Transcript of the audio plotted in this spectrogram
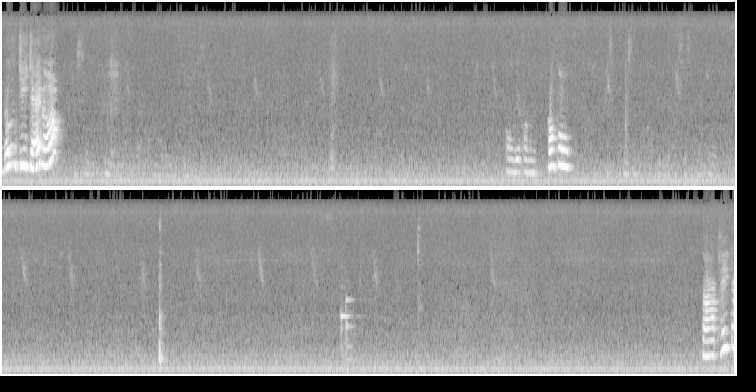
Đừng trì trệ nữa. Còn về phần công phu ta thấy các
